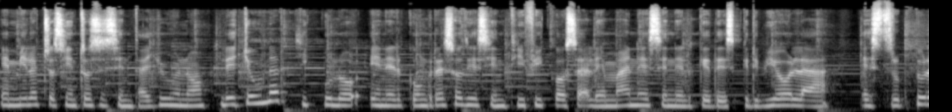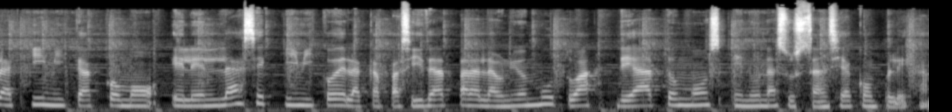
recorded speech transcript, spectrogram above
En 1861 leyó un artículo en el Congreso de Científicos Alemanes en el que describió la estructura química como el enlace químico de la capacidad para la unión mutua de átomos en una sustancia compleja.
